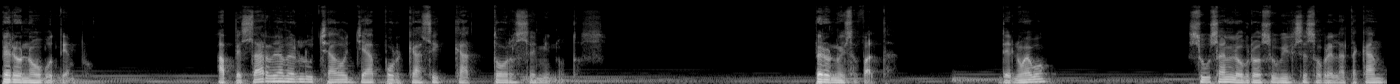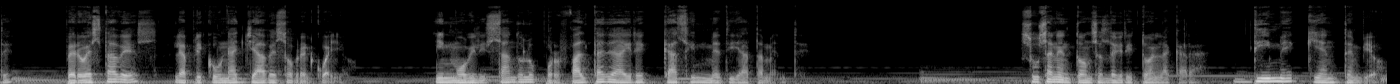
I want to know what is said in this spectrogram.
Pero no hubo tiempo. A pesar de haber luchado ya por casi 14 minutos. Pero no hizo falta. De nuevo, Susan logró subirse sobre el atacante, pero esta vez le aplicó una llave sobre el cuello, inmovilizándolo por falta de aire casi inmediatamente. Susan entonces le gritó en la cara, dime quién te envió,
